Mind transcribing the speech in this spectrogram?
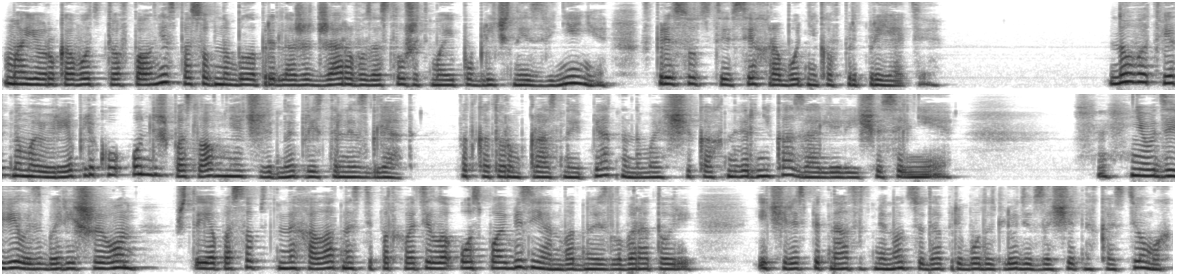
мое руководство вполне способно было предложить Жарову заслушать мои публичные извинения в присутствии всех работников предприятия. Но в ответ на мою реплику он лишь послал мне очередной пристальный взгляд, под которым красные пятна на моих щеках наверняка залили еще сильнее. Не удивилась бы, решил он, что я по собственной халатности подхватила оспу обезьян в одной из лабораторий, и через 15 минут сюда прибудут люди в защитных костюмах,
